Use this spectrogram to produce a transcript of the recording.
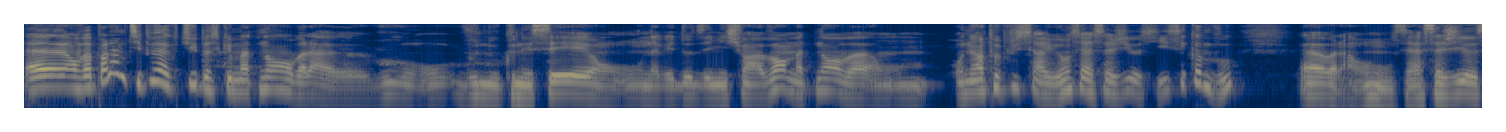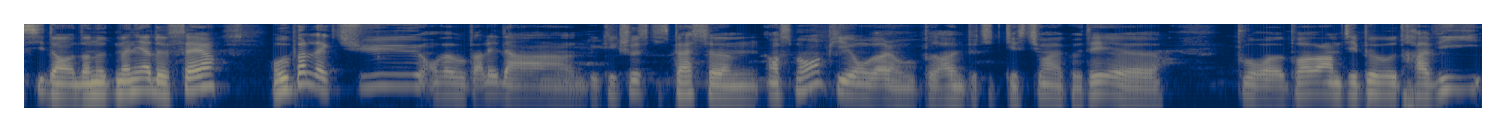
Euh, on va parler un petit peu actu parce que maintenant, voilà, euh, vous, on- vous nous connaissez, on, on avait d'autres émissions avant. Maintenant, on, va, on, on est un peu plus sérieux. On s'est assagi aussi. C'est comme vous. Euh, voilà, on s'est assagi aussi dans, dans notre manière de faire. On vous parle d'actu. On va vous parler d'un de quelque chose qui se passe euh, en ce moment. Puis on va, on vous posera une petite question à côté euh, pour euh, pour avoir un petit peu votre avis.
